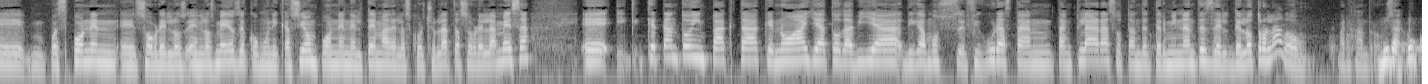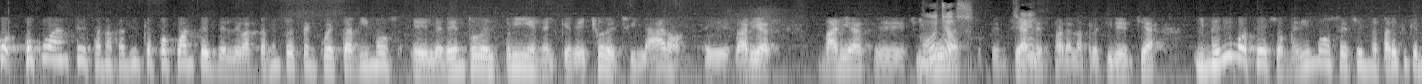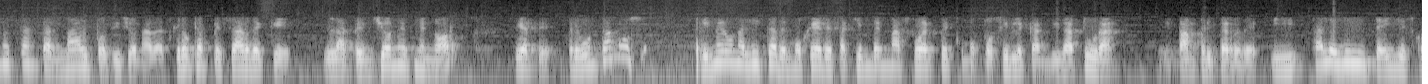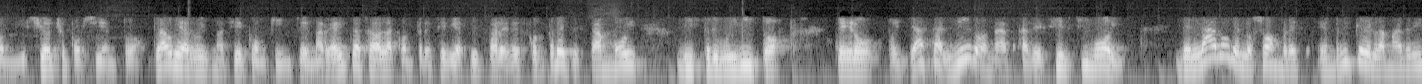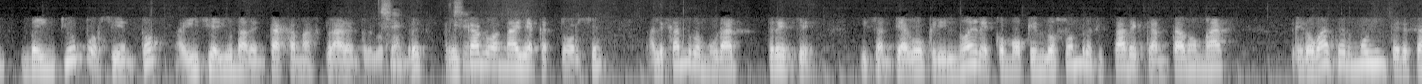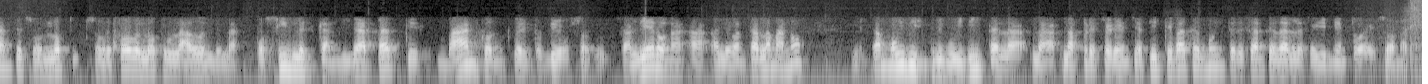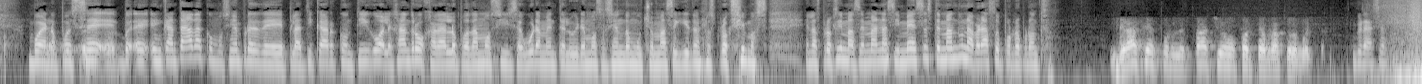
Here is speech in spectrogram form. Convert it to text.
pues ponen sobre los, en los medios de comunicación, ponen el tema de las corcholatas sobre la mesa. ¿Qué tanto impacta que no haya todavía, digamos, figuras figuras tan, tan claras o tan determinantes del, del otro lado, Alejandro. Mira, poco, poco antes, Ana Francisca, poco antes del levantamiento de esta encuesta, vimos el evento del PRI en el que de hecho desfilaron eh, varias, varias eh, figuras potenciales para la presidencia. Y medimos eso, medimos eso y me parece que no están tan mal posicionadas. Creo que a pesar de que la tensión es menor, fíjate, preguntamos primero una lista de mujeres a quien ven más fuerte como posible candidatura PAN PRI PRD y sale Lili Telles con 18%, Claudia Ruiz Macié con 15, Margarita Zavala con 13 y Beatriz Paredes con 13. Está muy distribuidito, pero pues ya salieron a, decir si voy. Del lado de los hombres, Enrique de la Madrid 21%, ahí sí hay una ventaja más clara entre los hombres, Ricardo Anaya 14, Alejandro Murat 13 y Santiago Krill 9, como que en los hombres está decantado más pero va a ser muy interesante sobre, sobre todo el otro lado, el de las posibles candidatas que van con, eh, pues, digo, salieron a, levantar la mano y está muy distribuidita la, la, preferencia, así que va a ser muy interesante darle seguimiento a eso. Bueno, pues eh, eh, encantada como siempre de platicar contigo, Alejandro. Ojalá lo podamos ir, seguramente lo iremos haciendo mucho más seguido en los próximos, en las próximas semanas y meses. Te mando un abrazo por lo pronto. Gracias por el espacio, un fuerte abrazo de vuelta. Gracias.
